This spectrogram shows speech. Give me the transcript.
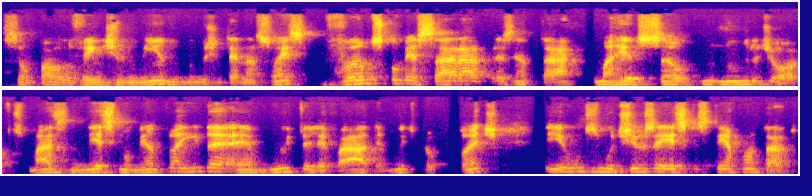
São Paulo vem diminuindo o número de internações, vamos começar a apresentar uma redução no número de óbitos. Mas, nesse momento, ainda é muito elevado, é muito preocupante, e um dos motivos é esse que se tem apontado.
